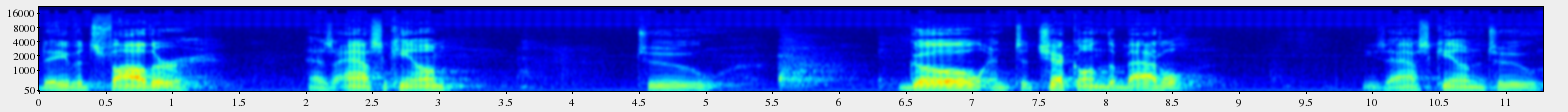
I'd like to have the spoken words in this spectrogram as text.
David's father has asked him to go and to check on the battle. He's asked him to,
